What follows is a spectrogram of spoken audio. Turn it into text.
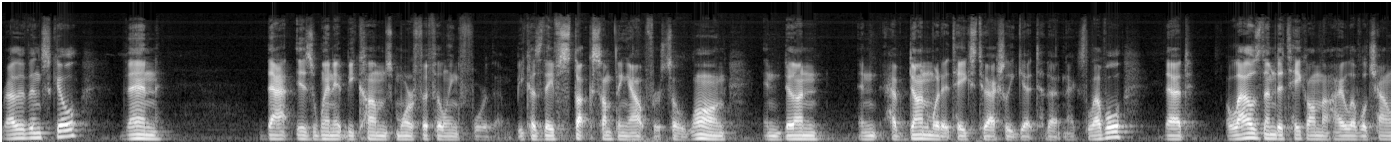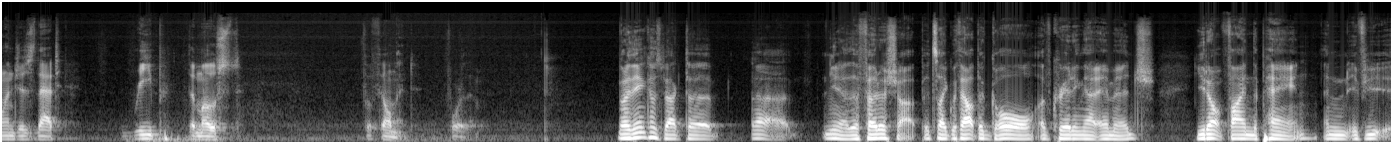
rather than skill then that is when it becomes more fulfilling for them because they've stuck something out for so long and done and have done what it takes to actually get to that next level that allows them to take on the high level challenges that reap the most fulfillment for them. But I think it comes back to uh, you know the Photoshop. It's like without the goal of creating that image, you don't find the pain. And if you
